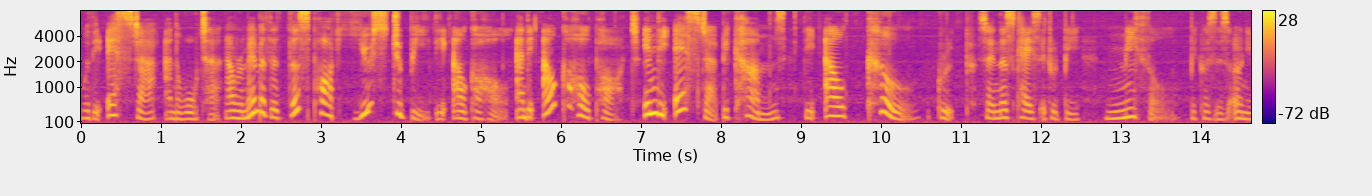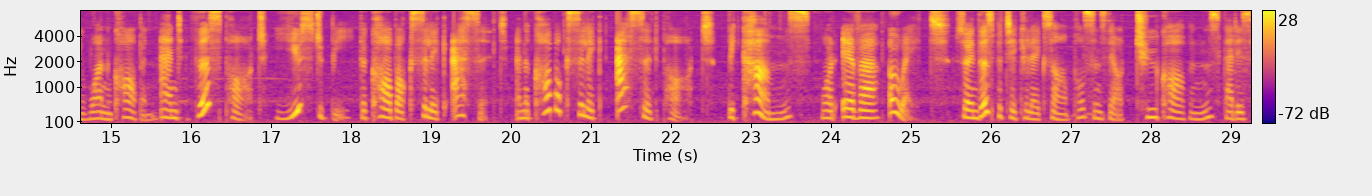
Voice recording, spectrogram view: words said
with the ester and the water. Now remember that this part used to be the alcohol, and the alcohol part in the ester becomes the alkyl group. So in this case, it would be methyl because there's only one carbon. And this part used to be the carboxylic acid, and the carboxylic acid part becomes whatever oate. So in this particular example, since there are two carbons, that is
